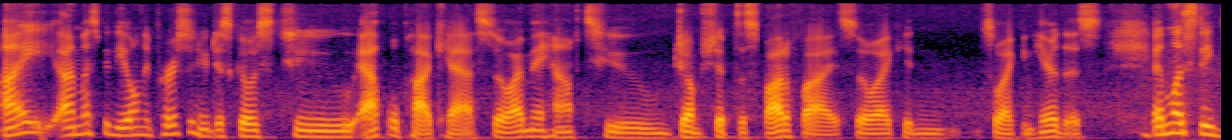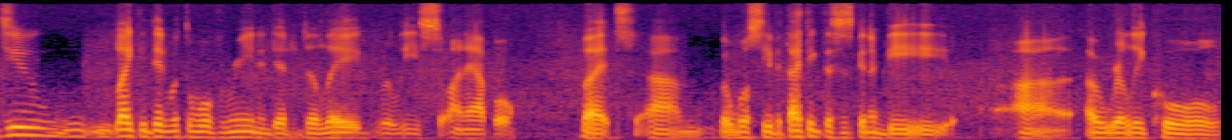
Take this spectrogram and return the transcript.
I, I must be the only person who just goes to Apple Podcasts. So I may have to jump ship to Spotify so I can so I can hear this, unless they do like they did with the Wolverine and did a delayed release on Apple. But um, but we'll see. But I think this is going to be uh, a really cool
